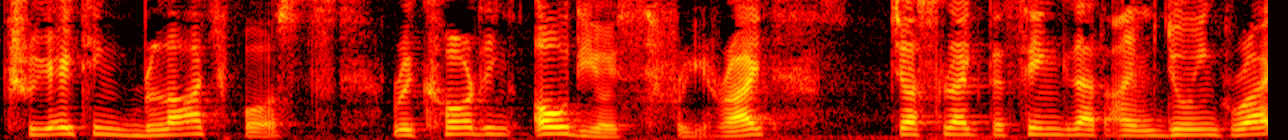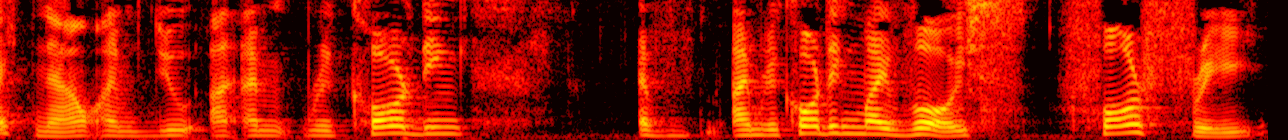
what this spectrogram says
creating blog posts, recording audio is free, right? Just like the thing that I'm doing right now. I'm do I, i'm recording, a, I'm recording my voice for free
